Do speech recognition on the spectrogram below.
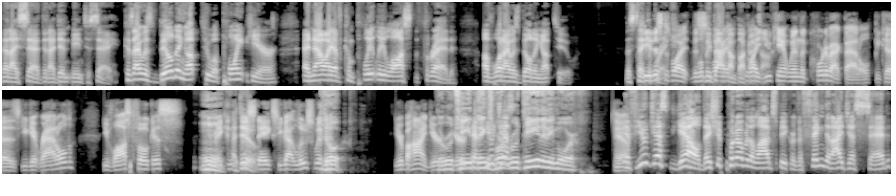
that I said that I didn't mean to say because I was building up to a point here, and now I have completely lost the thread of what I was building up to. Let's take See, a this break. is why this we'll be is back why, on Buckeye why Talk. you can't win the quarterback battle because you get rattled, you've lost focus, you're Mm. making I do. mistakes, you got loose with You it, know, you're behind. You're the you're- routine things you weren't just- routine anymore. Yeah. If you just yelled, they should put over the loudspeaker the thing that I just said.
